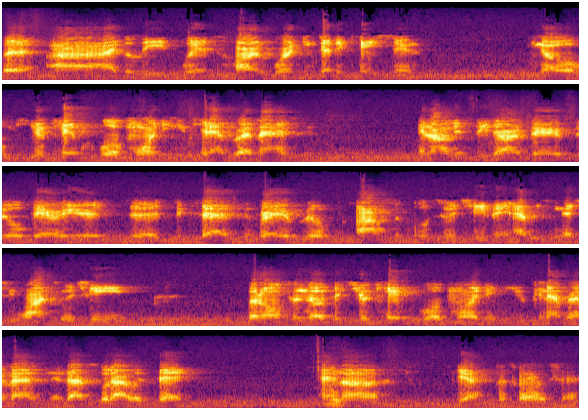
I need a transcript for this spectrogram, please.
But uh, I believe with hard work and dedication, you know, you're capable of more than you could ever imagine. And obviously, there are very real barriers to success and very real obstacles to achieving everything that you want to achieve. But also know that you're capable of more than you can ever imagine, and that's what I would say. And uh, yeah, that's what I would say.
